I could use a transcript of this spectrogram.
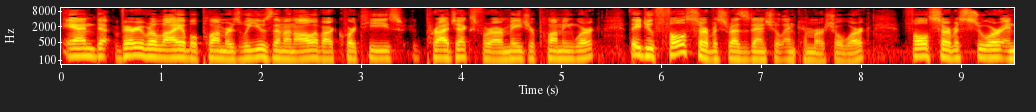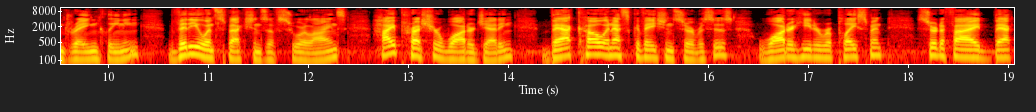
and very reliable plumbers. We use them on all of our Cortese projects for our major plumbing work. They do full service residential and commercial work, full service sewer and drain cleaning, video inspections of sewer lines, high pressure water jetting, backhoe and excavation services, water heater replacement, certified back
